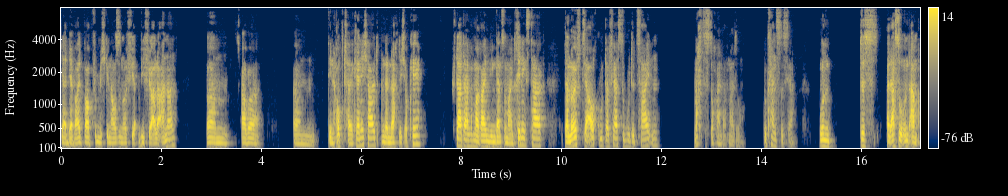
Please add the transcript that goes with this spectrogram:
Ja, der Wald war für mich genauso neu wie für alle anderen. Ähm, aber ähm, den Hauptteil kenne ich halt. Und dann dachte ich, okay, starte einfach mal rein wie einen ganz normalen Trainingstag. Da läuft es ja auch gut, da fährst du gute Zeiten. Mach es doch einfach mal so. Du kannst es ja. Und das, ach so, und am,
